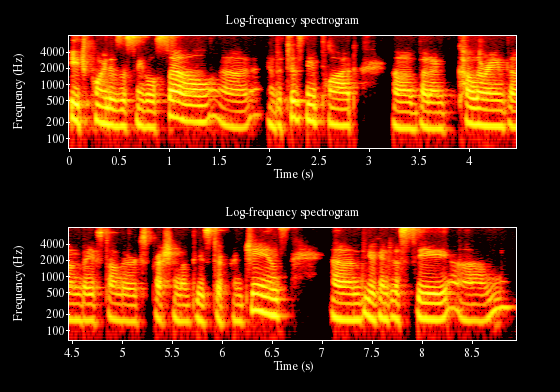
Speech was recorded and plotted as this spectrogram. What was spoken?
each point is a single cell uh, in the t-SNE plot, uh, but I'm coloring them based on their expression of these different genes. And you can just see, um,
